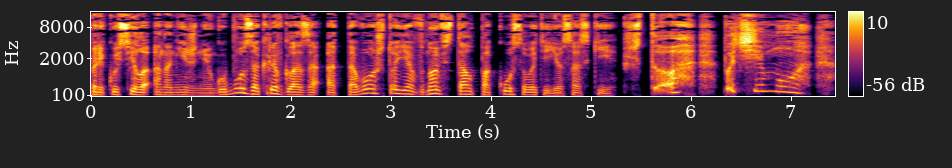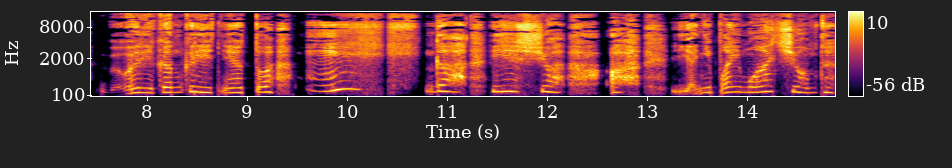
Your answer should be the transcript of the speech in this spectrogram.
Прикусила она нижнюю губу, закрыв глаза от того, что я вновь стал покусывать ее соски. «Что? Почему? Говори конкретнее, а то... Да, еще... А, я не пойму, о чем ты.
